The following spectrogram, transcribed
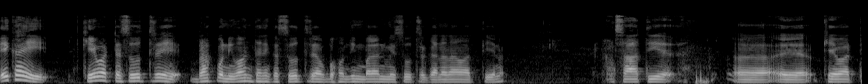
ඒකයි කේවට්ට සූත්‍රයේ බ්‍රහ්ම නිවන්තනික සූත්‍රය ඔබ හොඳින් බලන්න මේ සූත්‍ර ගණනාවක් තියෙන. සාතිය කේවට්ට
